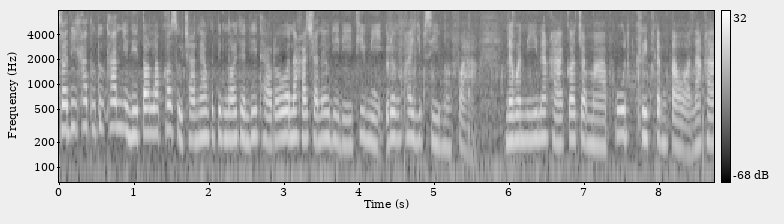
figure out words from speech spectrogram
สวัสดีค่ะทุกทท่านยินดีต้อนรับเข้าสู่ช anel กระติมน้อยเทนดี้ทาโร่นะคะช anel ดีๆ ที่มีเรื่องไพ่ยิปซีมาฝาก ในวันนี้นะคะก็จะมาพูดคลิปกันต่อนะคะ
